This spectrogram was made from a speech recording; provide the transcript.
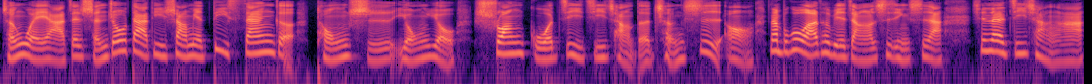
成为啊在神州大地上面第三个同时拥有双国际机场的城市哦。那不过我要特别讲的事情是啊，现在机场啊，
